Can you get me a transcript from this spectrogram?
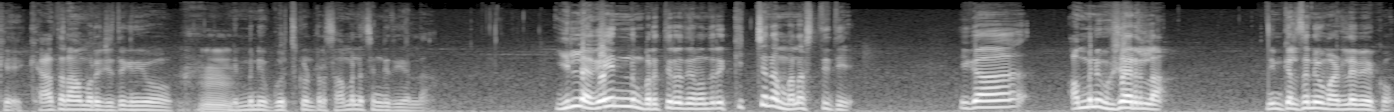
ಖ್ಯಾ- ಖ್ಯಾತನಾಮರ ಜೊತೆಗೆ ನೀವು ನಿಮ್ಮ ನೀವು ಗುರುತಿಸ್ಕೊಂಡ್ರೆ ಸಾಮಾನ್ಯ ಸಂಗತಿ ಅಲ್ಲ. ಇಲ್ಲಿ ಅಗೈನ್ ಬರ್ತಿರೋದೇನು ಅಂದರೆ ಕಿಚ್ಚನ ಮನಸ್ಥಿತಿ. ಈಗ ಅಮ್ಮನಿಗೆ ಹುಷಾರಿಲ್ಲ. ನಿಮ್ಮ ಕೆಲಸ ನೀವು ಮಾಡಲೇಬೇಕು.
